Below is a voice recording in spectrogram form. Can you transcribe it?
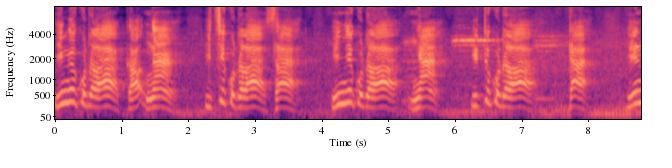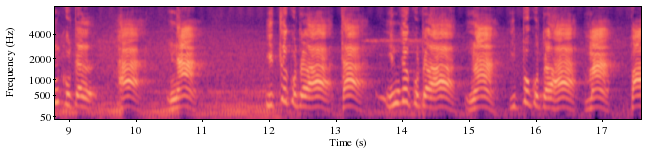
இங்கு குட்டலா க ங இச்சி குட்டலா ச இஞ்சி குட்டலா ஞ இட்டு குட்டலா ட இன் குட்டல் அ ந இத்து குட்டலா த இந்து குட்டலா ந இப்பு குட்டலா ம பா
